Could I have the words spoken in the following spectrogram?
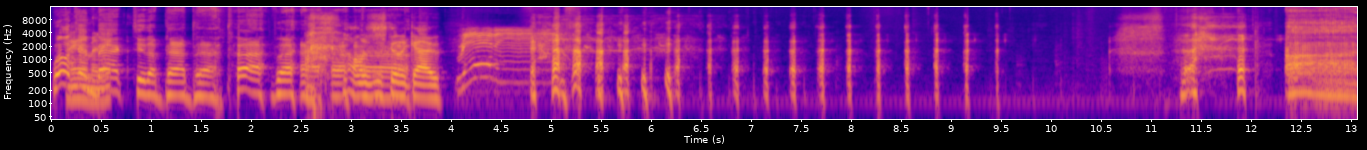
Hang on a Welcome back to the ba ba ba ba. I was just gonna go. Ready. I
